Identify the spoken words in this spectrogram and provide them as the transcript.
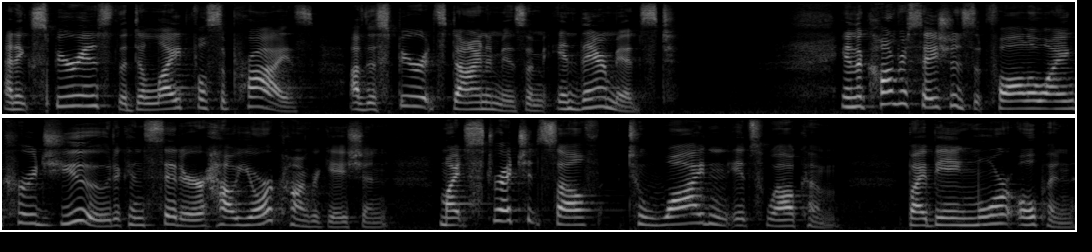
and experience the delightful surprise of the Spirit's dynamism in their midst. In the conversations that follow, I encourage you to consider how your congregation might stretch itself to widen its welcome by being more open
